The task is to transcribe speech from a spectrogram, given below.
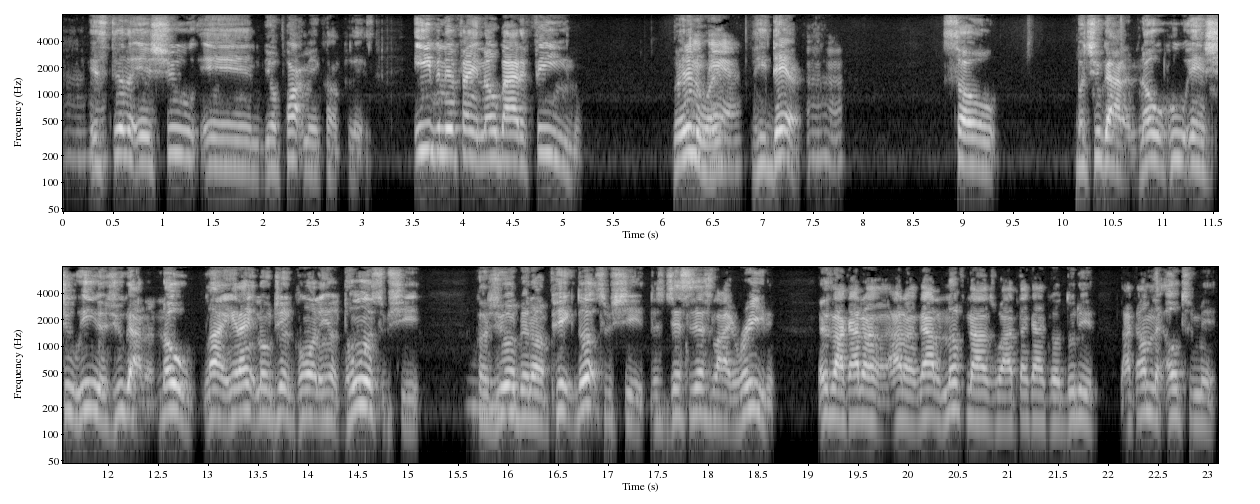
Mhm. It's still an Eshu in your apartment complex, even if ain't nobody feeding them. But He anyway, there. he there. Mhm. So, but you gotta know who Eshu is. You gotta know, like it ain't no just going in here doing some shit. Cause you have been uh, picked up some shit. It's just just like reading. It's like I don't I don't got enough knowledge where I think I can go do this. Like I'm the ultimate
